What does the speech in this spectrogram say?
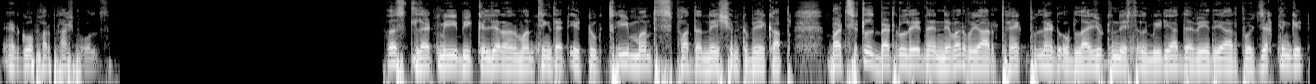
and go for fresh polls. First, let me be clear on one thing that it took three months for the nation to wake up. But still better late than never. We are thankful and obliged to national media the way they are projecting it,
